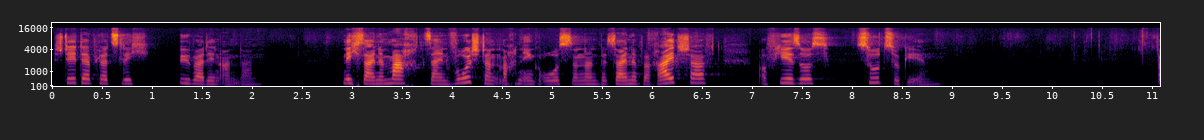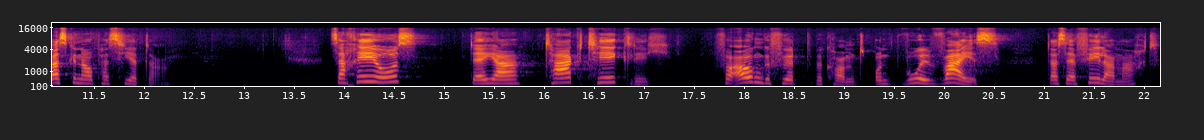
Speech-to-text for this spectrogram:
steht er plötzlich über den anderen. Nicht seine Macht, sein Wohlstand machen ihn groß, sondern seine Bereitschaft, auf Jesus zuzugehen. Was genau passiert da? Zachäus, der ja tagtäglich vor Augen geführt bekommt und wohl weiß, dass er Fehler macht,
